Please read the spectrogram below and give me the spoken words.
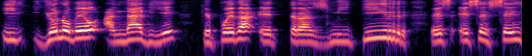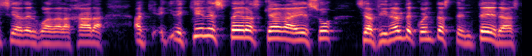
Y yo no veo a nadie que pueda transmitir esa esencia del Guadalajara. ¿De quién esperas que haga eso si al final de cuentas te enteras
